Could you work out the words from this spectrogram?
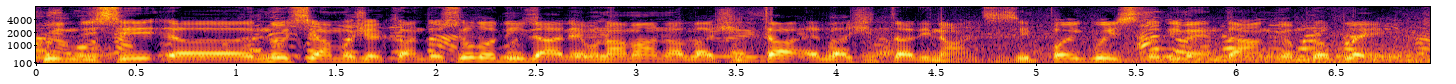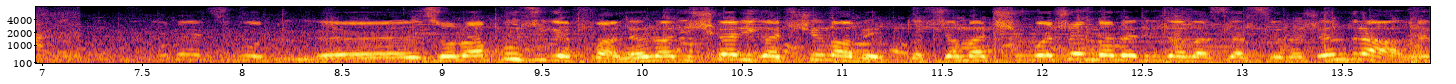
Quindi se, eh, noi stiamo cercando solo di dare una mano alla città e alla cittadinanza. Se poi questo diventa anche un problema. Come si può dire? Sono abusi che fanno, è una discarica a cielo aperto, siamo a 500 metri dalla stazione centrale,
